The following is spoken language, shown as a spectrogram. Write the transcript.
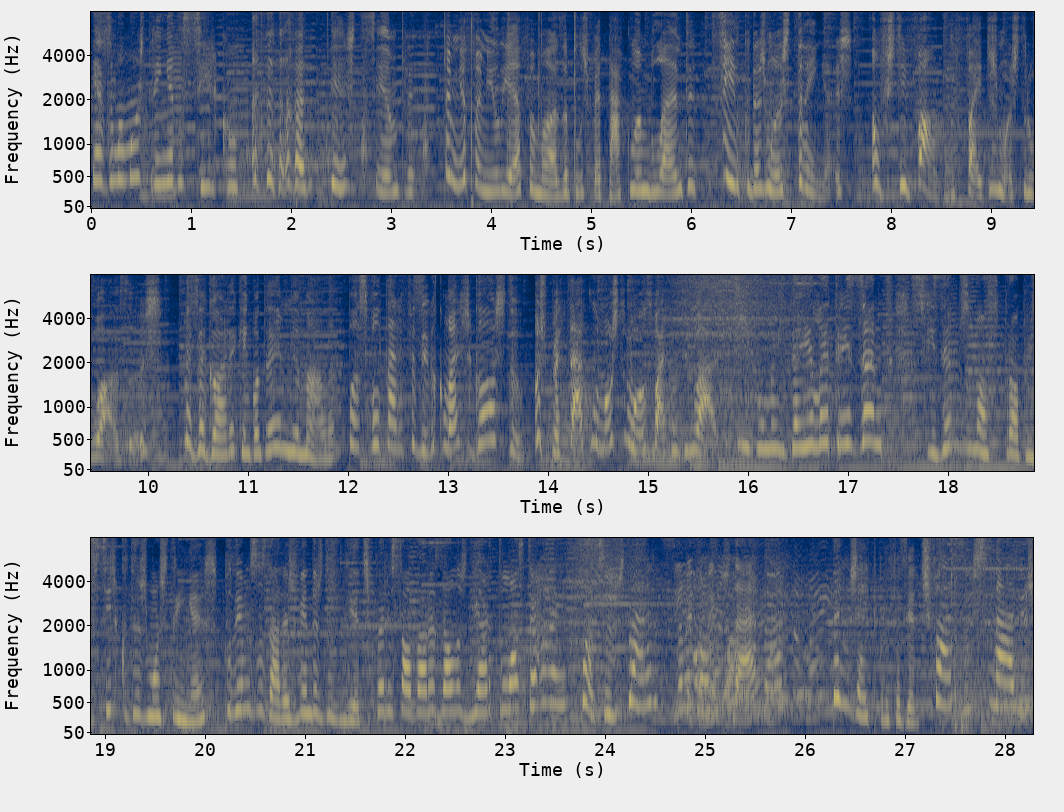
És uma monstrinha do circo. Desde sempre. A minha família é famosa pelo espetáculo ambulante Circo das Monstrinhas. Um festival de defeitos monstruosos. Mas agora que encontrei a minha mala, posso voltar a fazer o que mais gosto. O espetáculo monstruoso vai continuar. Tive uma ideia eletrizante! Se fizermos o nosso próprio Circo das Monstrinhas, podemos usar as vendas dos bilhetes para salvar as aulas de arte do Monster High. Posso ajudar? Também podemos ajudar. Tenho jeito para fazer disfarces, cenários,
